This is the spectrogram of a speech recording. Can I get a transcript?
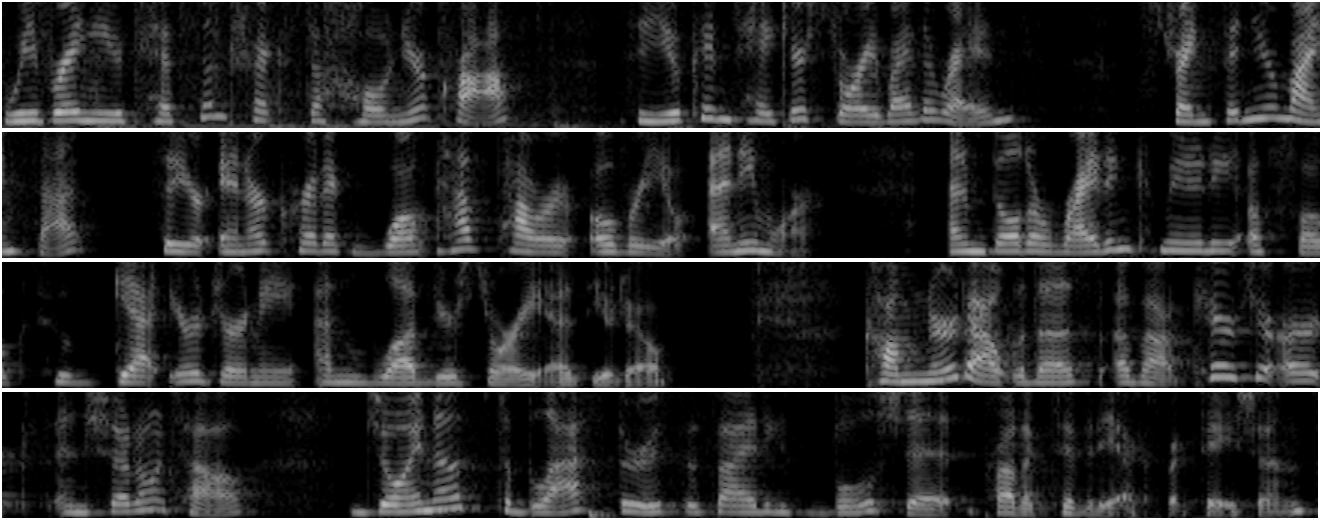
we bring you tips and tricks to hone your craft so you can take your story by the reins, strengthen your mindset so your inner critic won't have power over you anymore, and build a writing community of folks who get your journey and love your story as you do. Come nerd out with us about character arcs and show don't tell. Join us to blast through society's bullshit productivity expectations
